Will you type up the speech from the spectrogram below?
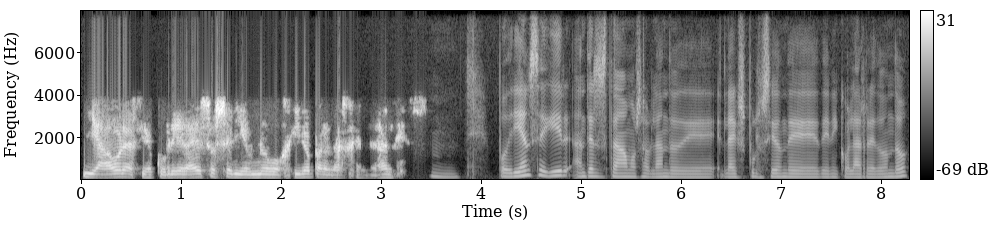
Y ahora, si ocurriera eso, sería un nuevo giro para las generales. Mm podrían seguir, antes estábamos hablando de la expulsión de, Nicolás Redondo,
